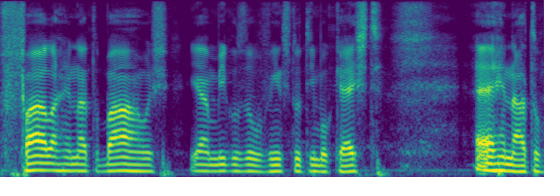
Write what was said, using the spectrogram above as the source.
Fala, Renato Barros e amigos ouvintes do Timbocast. É, Renato,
